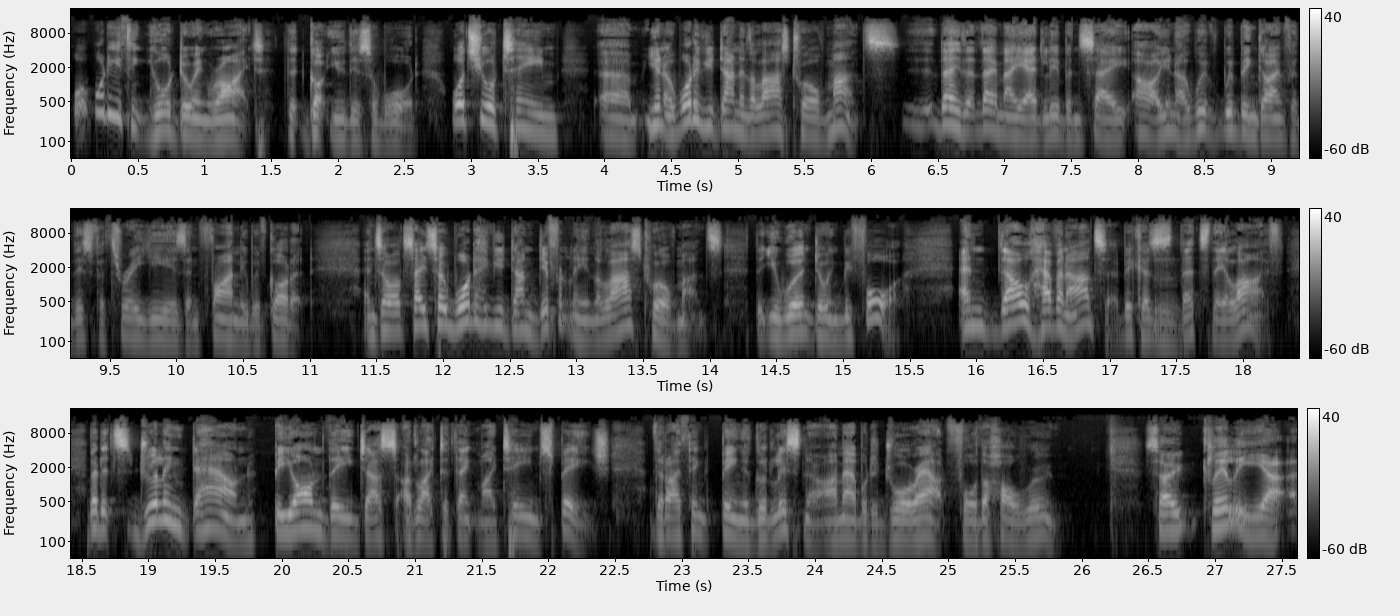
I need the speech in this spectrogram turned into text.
What, what, do you think you're doing right that got you this award? What's your team? Um, you know, what have you done in the last 12 months? They, they may ad lib and say, oh, you know, we've, we've been going for this for three years and finally we've got it. And so I'll say, so what have you done differently in the last 12 months that you weren't doing before? And they'll have an answer because mm. that's their life. But it's drilling down beyond the just, I'd like to thank my team speech that I think being a good listener, I'm able to draw out for the whole room. So clearly, uh,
